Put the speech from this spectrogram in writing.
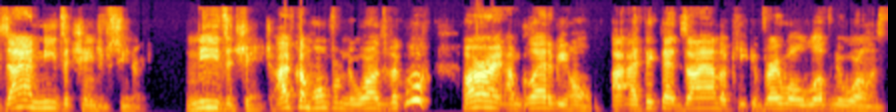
Zion needs a change of scenery. mm-hmm. needs a change. I've come home from New Orleans, like, whoo, all right, I'm glad to be home. I, I think that Zion, look, he could very well love New Orleans,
